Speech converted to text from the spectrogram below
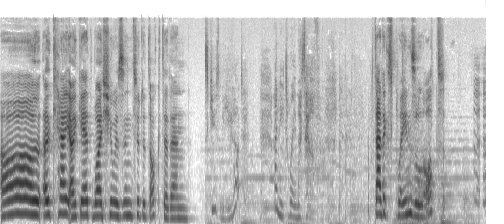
Oh, okay. I get why she was into the doctor then. Excuse me, you lot. I need to weigh myself. That explains a lot.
